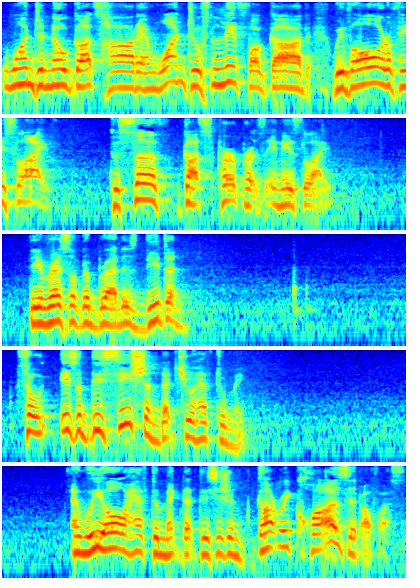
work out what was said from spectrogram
want to know God's heart and want to live for God with all of his life, to serve God's purpose in his life. The rest of the brothers didn't. So it's a decision that you have to make. And we all have to make that decision. God requires it of us.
